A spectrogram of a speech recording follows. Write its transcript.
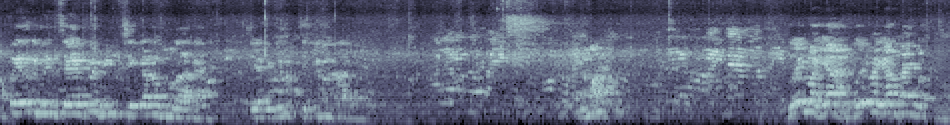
அப்ப எதுக்கு மின் சேமிப்பு? மின் சிக்கனம் சொல்றாங்க. சரி மின் சிக்கனம் ஆமா துறைமா ஏன்? துறைமா ஏன் பயன்படுத்தணும்?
